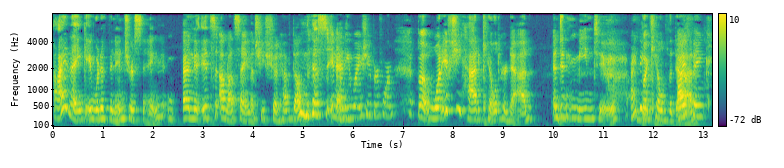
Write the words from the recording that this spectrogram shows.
I think it would have been interesting, and it's. I'm not saying that she should have done this in any Mm. way, shape, or form, but what if she had killed her dad and didn't mean to, I think. but killed the dad? I think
